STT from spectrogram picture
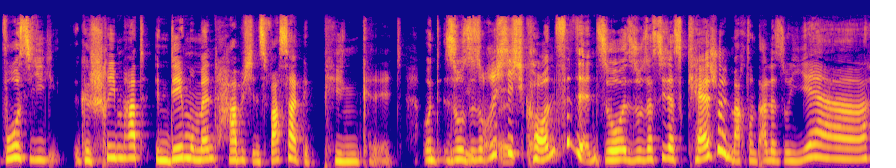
Wo sie geschrieben hat, in dem Moment habe ich ins Wasser gepinkelt. Und so, so richtig confident, so, so, dass sie das casual macht und alle so, yeah.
